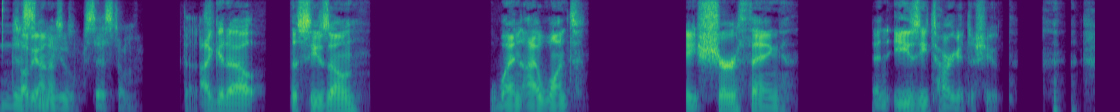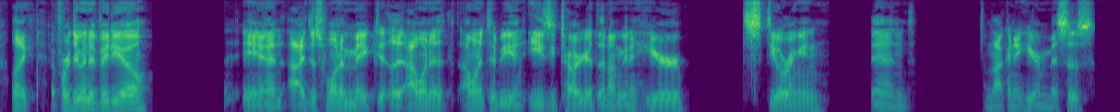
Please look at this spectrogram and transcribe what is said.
this new honest. system does. I get out the C zone when I want a sure thing, an easy target to shoot. like if we're doing a video and I just want to make it I want to I want it to be an easy target that I'm going to hear steel ringing and I'm not going to hear misses,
